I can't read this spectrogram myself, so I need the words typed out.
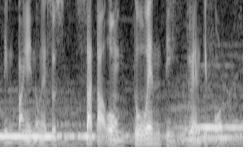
ating Panginoong Hesus sa taong 2024.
